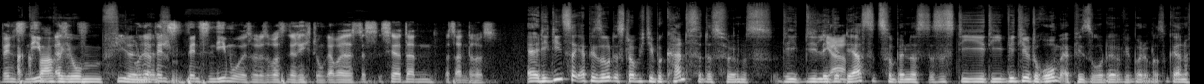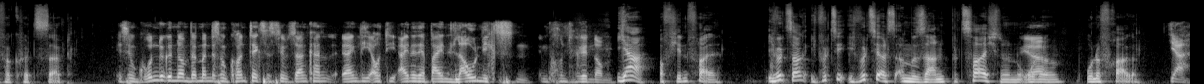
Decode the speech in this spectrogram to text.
wenn's Aquarium also, vielen Oder wenn es Nemo ist oder sowas in der Richtung, aber das, das ist ja dann was anderes. Äh, die Dienstag-Episode ist, glaube ich, die bekannteste des Films. Die, die legendärste ja. zumindest. Das ist die, die Videodrom-Episode, wie man immer so gerne verkürzt sagt ist im Grunde genommen, wenn man das im Kontext des Films sagen kann, eigentlich auch die eine der beiden launigsten im Grunde genommen. Ja, auf jeden Fall. Ich würde sagen, ich würde sie, ich sie als amüsant bezeichnen, ja. ohne, ohne Frage. Ja,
